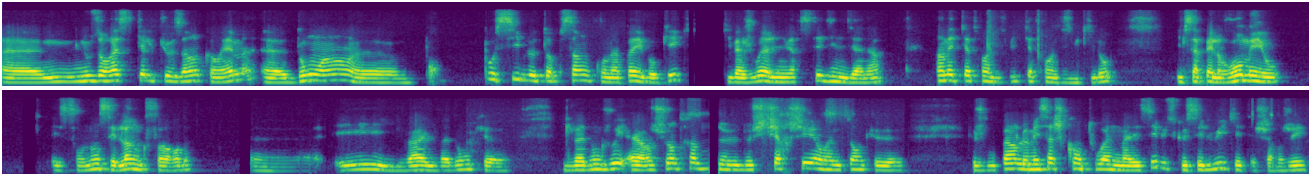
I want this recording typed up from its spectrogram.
Euh, nous en reste quelques-uns quand même, euh, dont un euh, possible top 5 qu'on n'a pas évoqué, qui va jouer à l'université d'Indiana, 1m98, 98 kg. Il s'appelle Roméo et son nom c'est Langford. Euh, et il va, il va donc, euh, il va donc jouer. Alors je suis en train de, chercher en même temps que, que je vous parle le message qu'Antoine m'a laissé puisque c'est lui qui était chargé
